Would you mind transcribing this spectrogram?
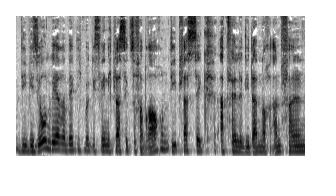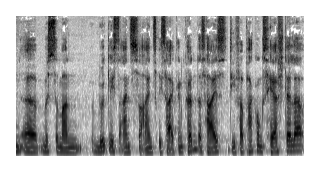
die Vision wäre wirklich möglichst wenig Plastik zu verbrauchen. Die Plastikabfälle, die dann noch anfallen, äh, müsste man möglichst eins zu eins recyceln können. Das heißt, die Verpackungshersteller,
